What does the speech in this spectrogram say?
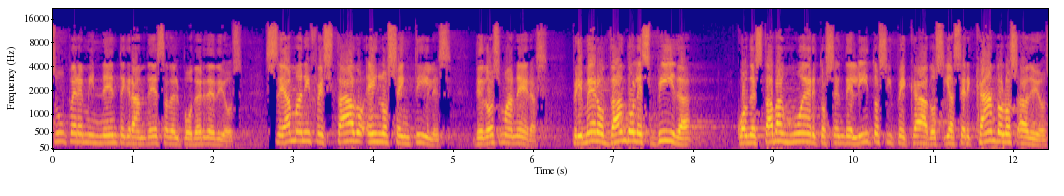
supereminente grandeza del poder de Dios se ha manifestado en los gentiles de dos maneras. Primero, dándoles vida cuando estaban muertos en delitos y pecados y acercándolos a Dios.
